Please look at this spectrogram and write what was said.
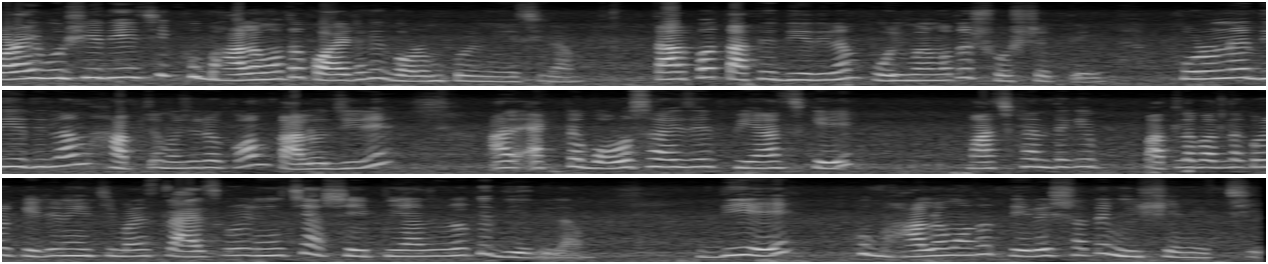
কড়াই বসিয়ে দিয়েছি, খুব ভালো মতো কড়াইটাকে গরম করে নিয়েছিলাম। তারপর তাতে দিয়ে দিলাম পরিমাণ মতো সর্ষের তেল। ফোড়নে দিয়ে দিলাম হাফ চামচেরও কম কালো জিরে আর একটা বড় সাইজের পেঁয়াজকে মাঝখান থেকে পাতলা পাতলা করে কেটে নিয়েছি মানে স্লাইস করে নিয়েছি আর সেই পেঁয়াজগুলোকে দিয়ে দিলাম। দিয়ে খুব ভালো মতো তেলের সাথে মিশিয়ে নিচ্ছি।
